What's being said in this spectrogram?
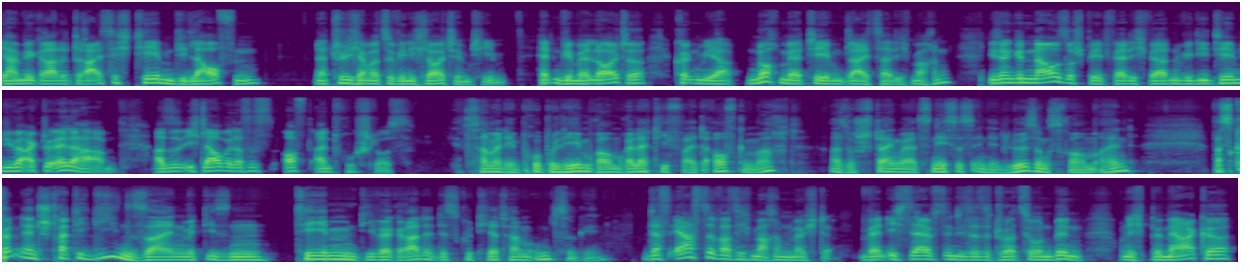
wir haben hier gerade 30 Themen, die laufen Natürlich haben wir zu wenig Leute im Team. Hätten wir mehr Leute, könnten wir noch mehr Themen gleichzeitig machen, die dann genauso spät fertig werden wie die Themen, die wir aktuell haben. Also ich glaube, das ist oft ein Trugschluss. Jetzt haben wir den Problemraum relativ weit aufgemacht. Also steigen wir als nächstes in den Lösungsraum ein. Was könnten denn Strategien sein, mit diesen Themen, die wir gerade diskutiert haben, umzugehen? Das Erste, was ich machen möchte, wenn ich selbst in dieser Situation bin und ich bemerke,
